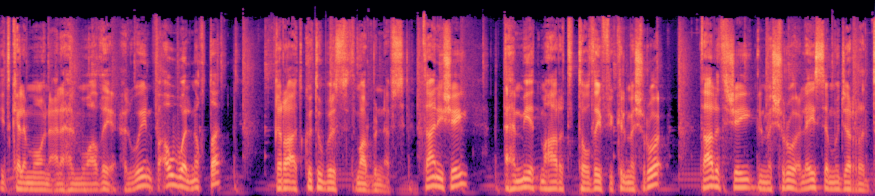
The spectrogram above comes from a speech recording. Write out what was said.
يتكلمون على هالمواضيع حلوين. فأول نقطة قراءة كتب والاستثمار بالنفس. ثاني شيء أهمية مهارة التوظيف في كل مشروع. ثالث شيء المشروع ليس مجرد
